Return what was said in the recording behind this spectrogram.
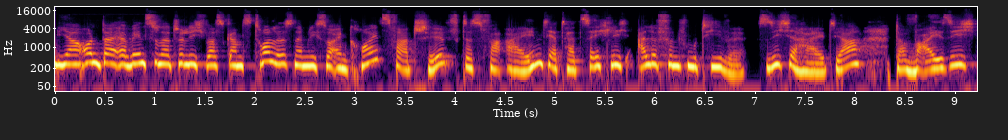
Ja, und da erwähnst du natürlich was ganz Tolles, nämlich so ein Kreuzfahrtschiff, das vereint ja tatsächlich alle fünf Motive. Sicherheit, ja. Da weiß ich,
